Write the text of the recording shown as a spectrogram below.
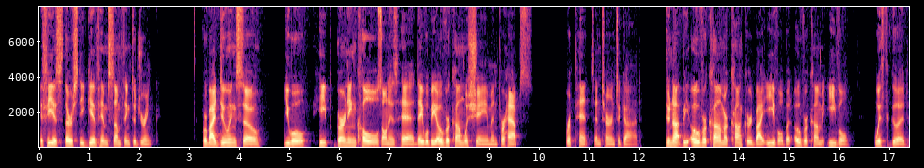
If he is thirsty, give him something to drink. For by doing so, you will heap burning coals on his head. They will be overcome with shame and perhaps repent and turn to God. Do not be overcome or conquered by evil, but overcome evil with good.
